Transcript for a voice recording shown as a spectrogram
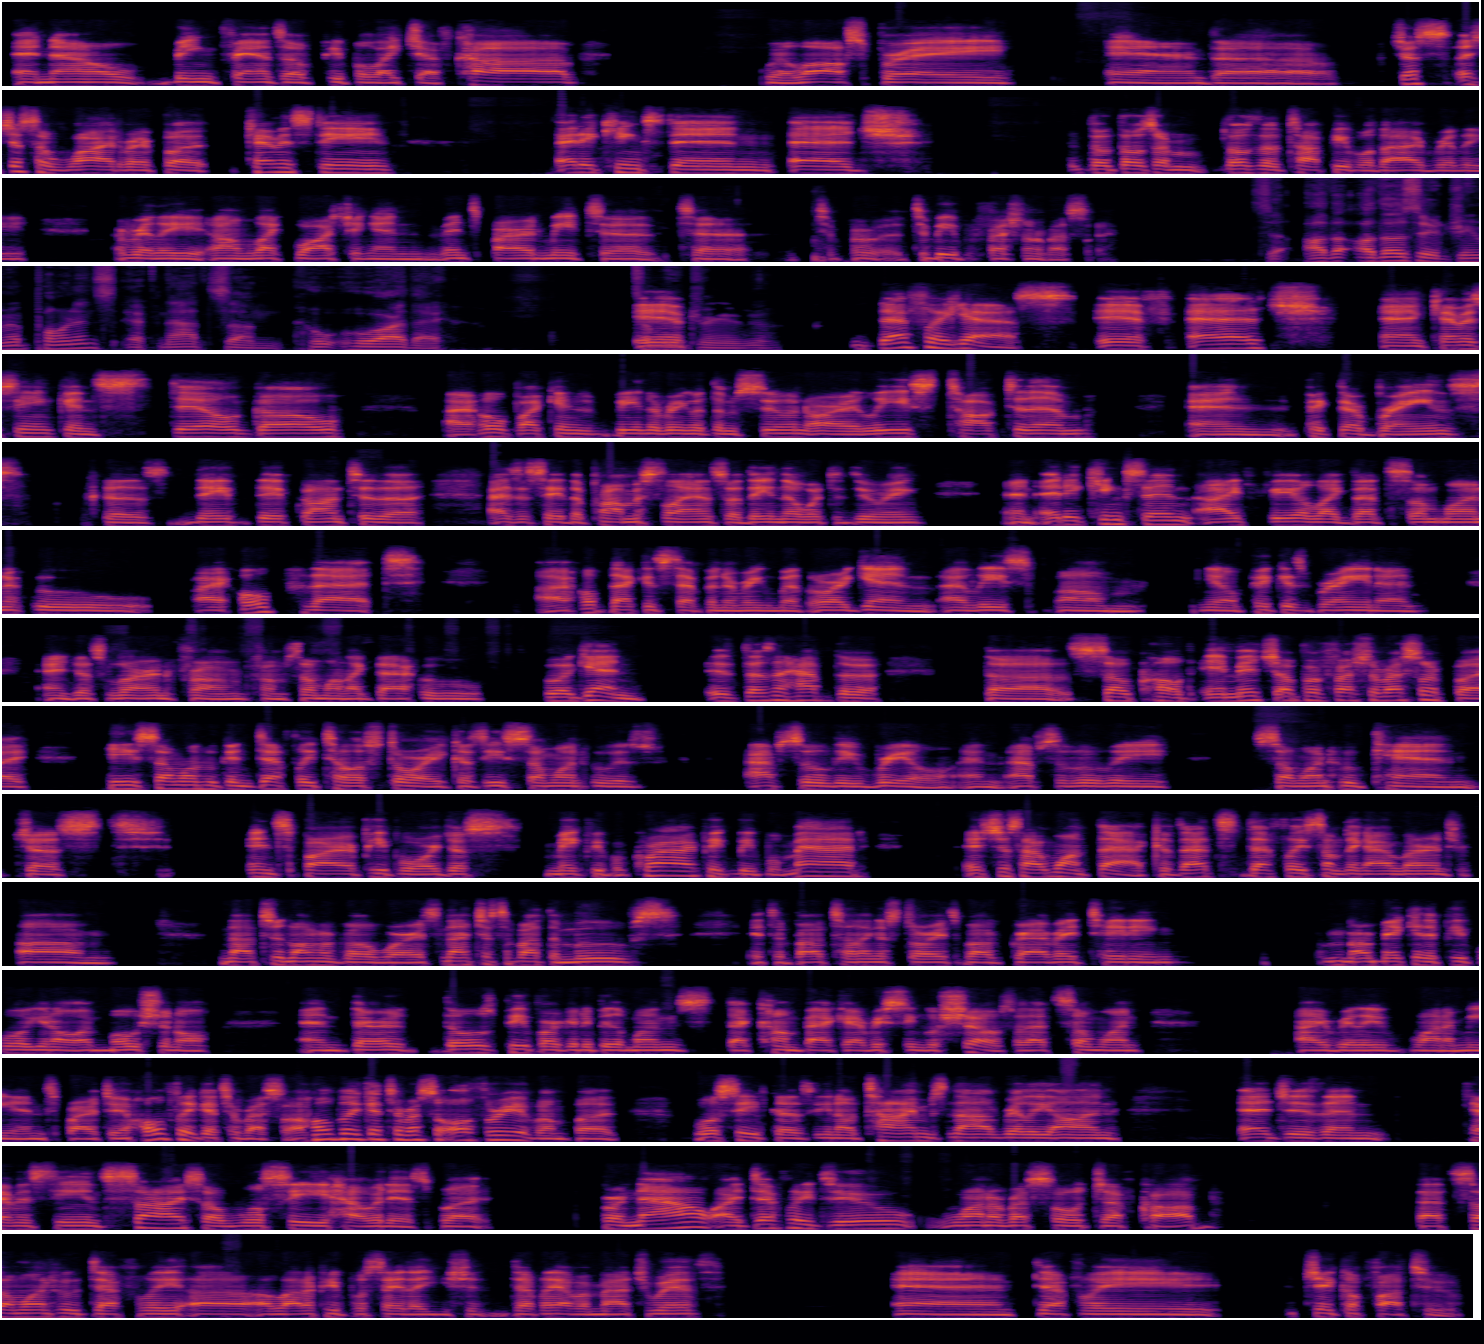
and now being fans of people like Jeff Cobb, Will Ospreay, and uh, just it's just a wide right. But Kevin Steen, Eddie Kingston, Edge, th- those are those are the top people that I really really um, like watching and inspired me to to to to be a professional wrestler. So are, the, are those your dream opponents? If not, some who who are they? if, dream. Definitely yes. If Edge and Kevin Steen can still go, I hope I can be in the ring with them soon, or at least talk to them and pick their brains because they've they've gone to the as I say the promised land, so they know what they're doing. And Eddie Kingston, I feel like that's someone who I hope that I hope that can step in the ring with, or again, at least um, you know, pick his brain and and just learn from from someone like that who who again it doesn't have the the so-called image of professional wrestler, but he's someone who can definitely tell a story because he's someone who is absolutely real and absolutely someone who can just inspire people or just make people cry, make people mad. It's just I want that because that's definitely something I learned um, not too long ago, where it's not just about the moves; it's about telling a story. It's about gravitating or making the people, you know, emotional. And there, those people are going to be the ones that come back every single show. So that's someone I really want to be inspired to. Hopefully, get to wrestle. I hope I get to wrestle all three of them, but we'll see because you know time's not really on Edge's and Kevin Steen's side, so we'll see how it is. But for now, I definitely do want to wrestle Jeff Cobb. That's someone who definitely uh, a lot of people say that you should definitely have a match with, and definitely Jacob Fatu.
